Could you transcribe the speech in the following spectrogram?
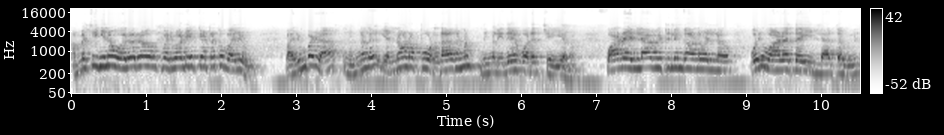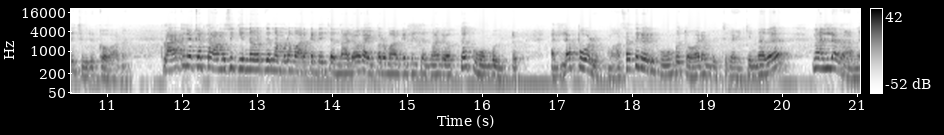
അമ്മച്ചി ഇങ്ങനെ ഓരോരോ പരിപാടിയൊക്കെ ആയിട്ടൊക്കെ വരും. വരുമ്പോഴാണ് നിങ്ങൾ എന്നോടൊപ്പം ഉണ്ടാകണം. നിങ്ങൾ ഇതേപോലെ ചെയ്യണം. വാഴ എല്ലാ വീട്ടിലും കാണുമല്ലോ? ഒരു വാഴ തൈ ഇല്ലാത്ത വീട് ചുരുക്കമാണ്. ഫ്ലാറ്റിലൊക്കെ താമസിക്കുന്നവർക്ക് നമ്മൾ മാർക്കറ്റിൽ ചെന്നാലോ ഹൈപ്പർ മാർക്കറ്റിൽ ചെന്നാലോ ഒക്കെ കൂമ്പ് കിട്ടും. വല്ലപ്പോഴും മാസത്തിലൊരു കൂമ്പ് തോരൻ വെച്ച് കഴിക്കുന്നത് നല്ലതാണ്.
